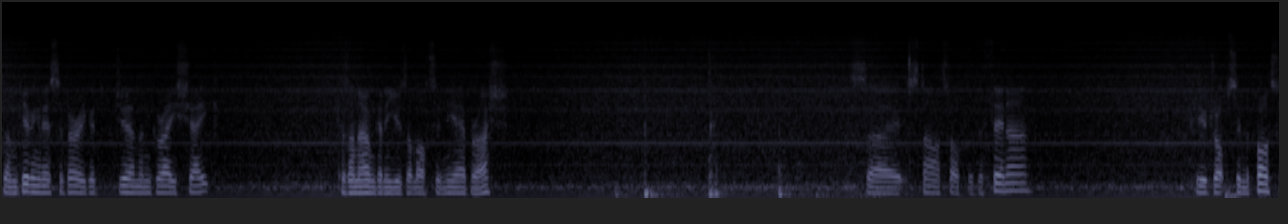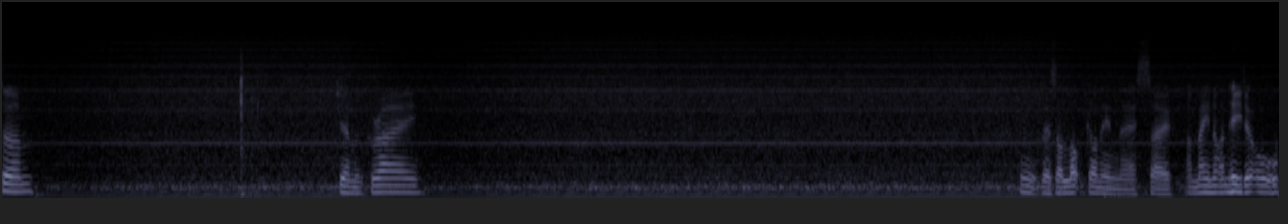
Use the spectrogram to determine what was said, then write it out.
So I'm giving this a very good German grey shake because I know I'm going to use a lot in the airbrush. So start off with the thinner, a few drops in the bottom, German grey, Ooh, there's a lot gone in there, so I may not need it all,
